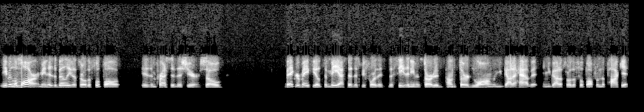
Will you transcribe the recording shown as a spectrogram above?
even Lamar. I mean, his ability to throw the football is impressive this year. So Baker Mayfield, to me, I said this before the, the season even started. On third and long, when you got to have it and you got to throw the football from the pocket,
